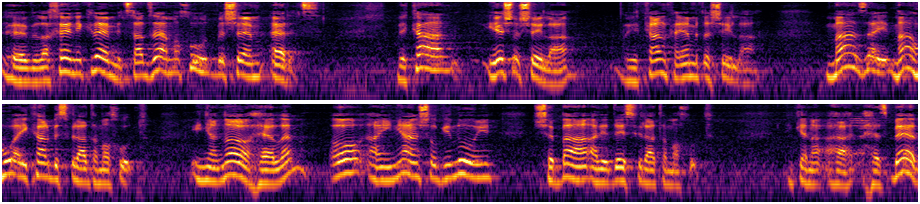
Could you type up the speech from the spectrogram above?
ולכן נקרא מצד זה המלכות בשם ארץ. וכאן יש השאלה, וכאן קיימת השאלה, מה, זה, מה הוא העיקר בספירת המלכות? עניינו הלם או העניין של גילוי שבא על ידי ספירת המלכות? כן, ההסבר,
